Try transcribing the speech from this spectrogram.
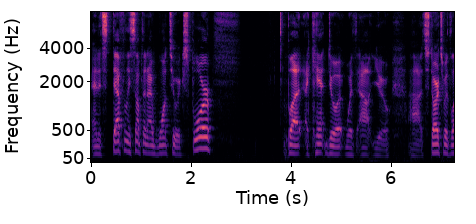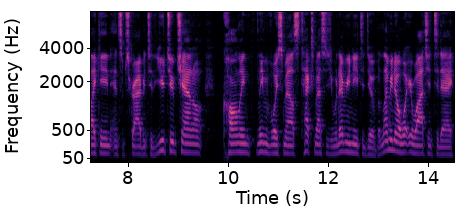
and it's definitely something I want to explore. But I can't do it without you. Uh, it starts with liking and subscribing to the YouTube channel calling, leaving voicemails, text messaging, whatever you need to do. But let me know what you're watching today.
